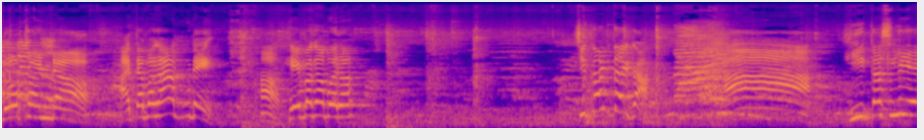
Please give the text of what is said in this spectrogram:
लोखंड. आता बघा पुढे. हा. हे बघा बरं. चिकटतंय का? हा. ही कसली आहे?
